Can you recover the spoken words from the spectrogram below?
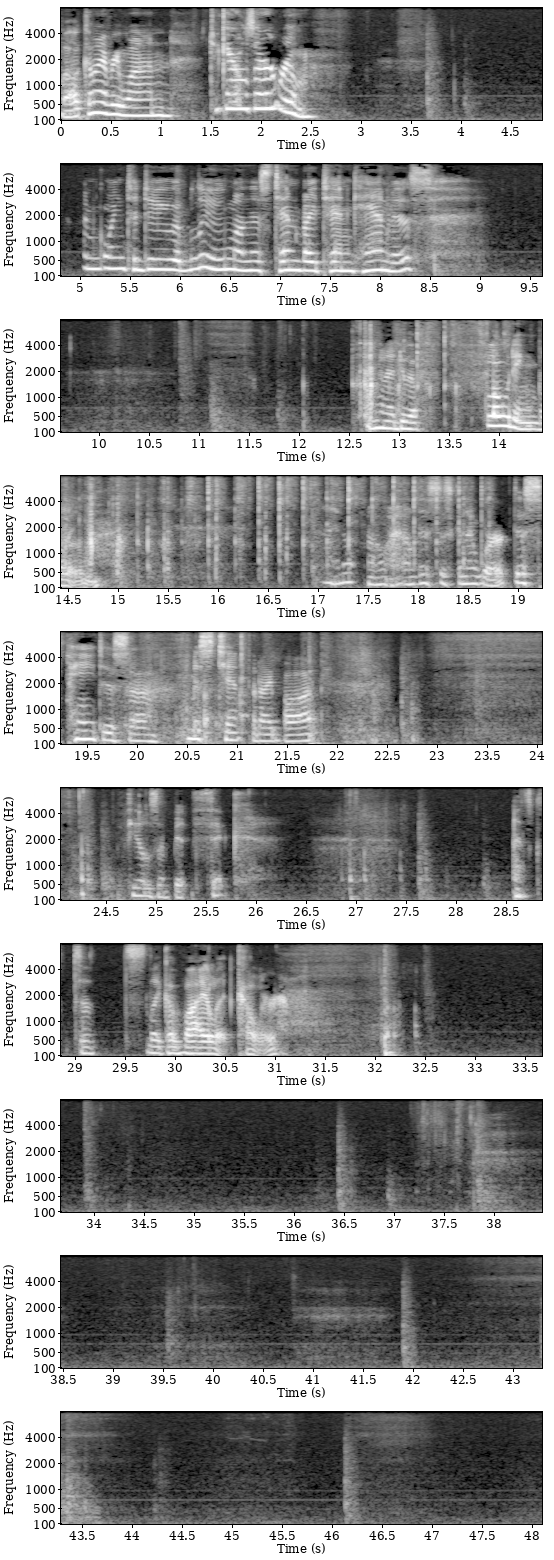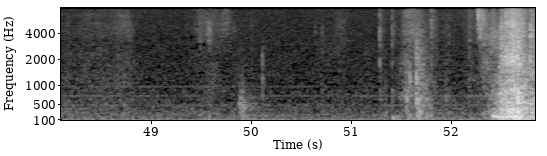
Welcome everyone to Carole's Art Room. I'm going to do a bloom on this 10 by 10 canvas. I'm going to do a floating bloom. I don't know how this is going to work. This paint is a mist tint that I bought. Feels a bit thick. It's, it's like a violet color.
